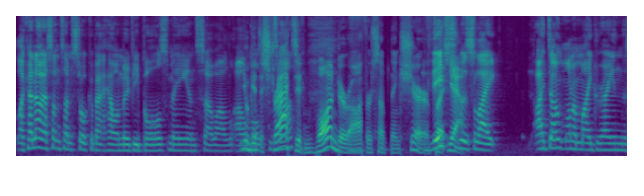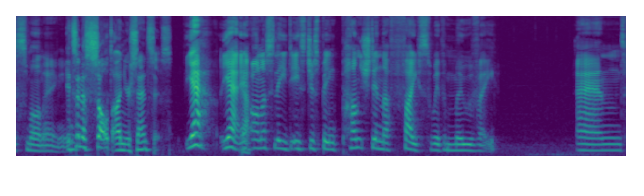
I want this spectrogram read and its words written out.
Like I know I sometimes talk about how a movie bores me, and so I'll, I'll you'll get distracted and wander off or something. Sure, This but yeah, was like, I don't want a migraine this morning. it's an assault on your senses. yeah, yeah, Yeah. It honestly is just being punched in the face with movie, and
